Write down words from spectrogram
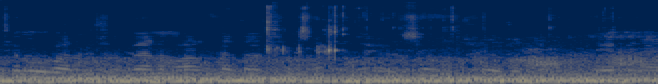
Fatih mi varmış benim arkadaşım diyor. Çocuk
